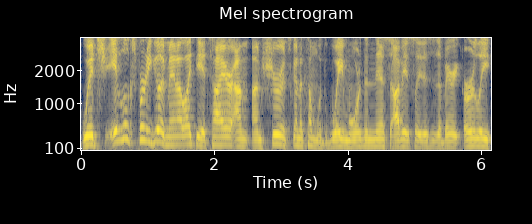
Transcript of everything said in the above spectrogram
which it looks pretty good, man. I like the attire. I'm, I'm sure it's going to come with way more than this. Obviously, this is a very early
